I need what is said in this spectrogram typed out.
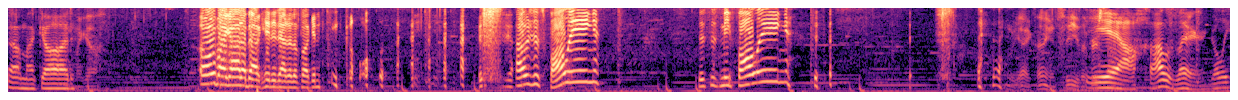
Oh my god. Oh my god. Oh my god, I about hit it out of the fucking. I was just falling. This is me falling. Oh yeah, I didn't even see the first Yeah, I was there, goalie.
